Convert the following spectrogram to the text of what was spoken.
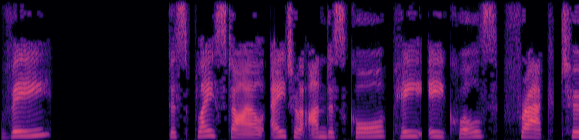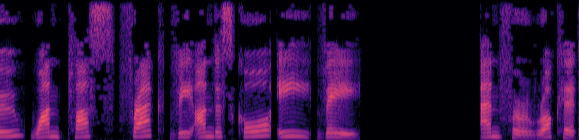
V. Display style eta underscore p equals frac 2 1 plus frac v underscore e v. And for a rocket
